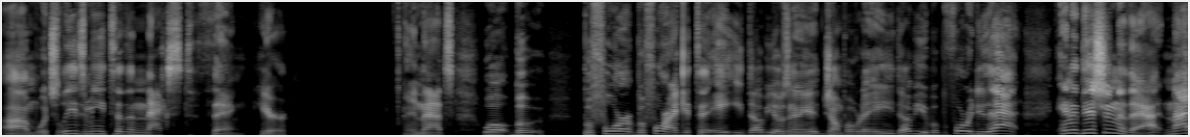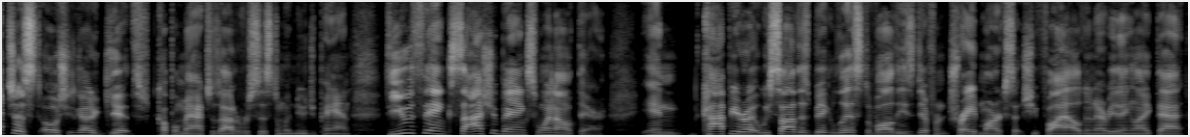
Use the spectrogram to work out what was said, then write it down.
Um, which leads me to the next thing here. And that's, well, but before before I get to AEW, I was gonna jump over to AEW. But before we do that, in addition to that, not just oh she's got to get a couple matches out of her system with New Japan. Do you think Sasha Banks went out there in copyright? We saw this big list of all these different trademarks that she filed and everything like that.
